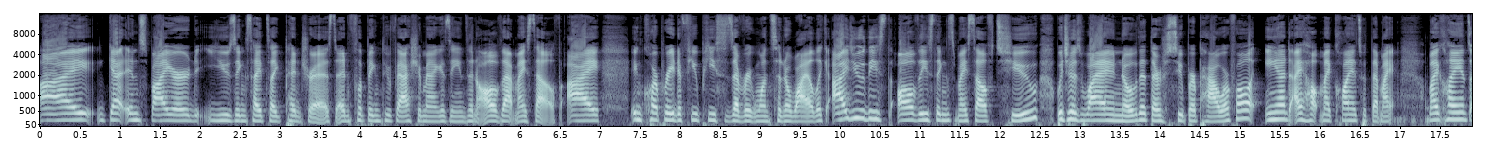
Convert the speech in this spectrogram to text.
I get inspired using sites like Pinterest and flipping through fashion magazines and all of that myself. I incorporate a few pieces every once in a while. Like I do these all of these things myself too, which is why I know that they're super powerful and I help my clients with that. My my clients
